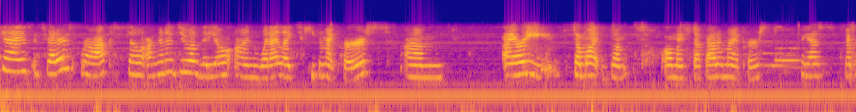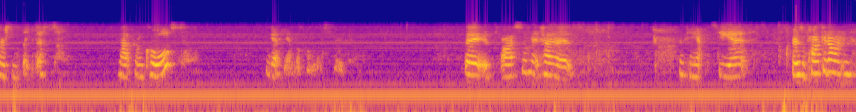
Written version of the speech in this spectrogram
guys, it's Rudder Rocks. So I'm gonna do a video on what I like to keep in my purse. Um, I already somewhat dumped all my stuff out of my purse. I guess my purse is like this. Not from Kohl's. I got handle from this thing. But it's awesome. It has. I can't see it. There's a pocket on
